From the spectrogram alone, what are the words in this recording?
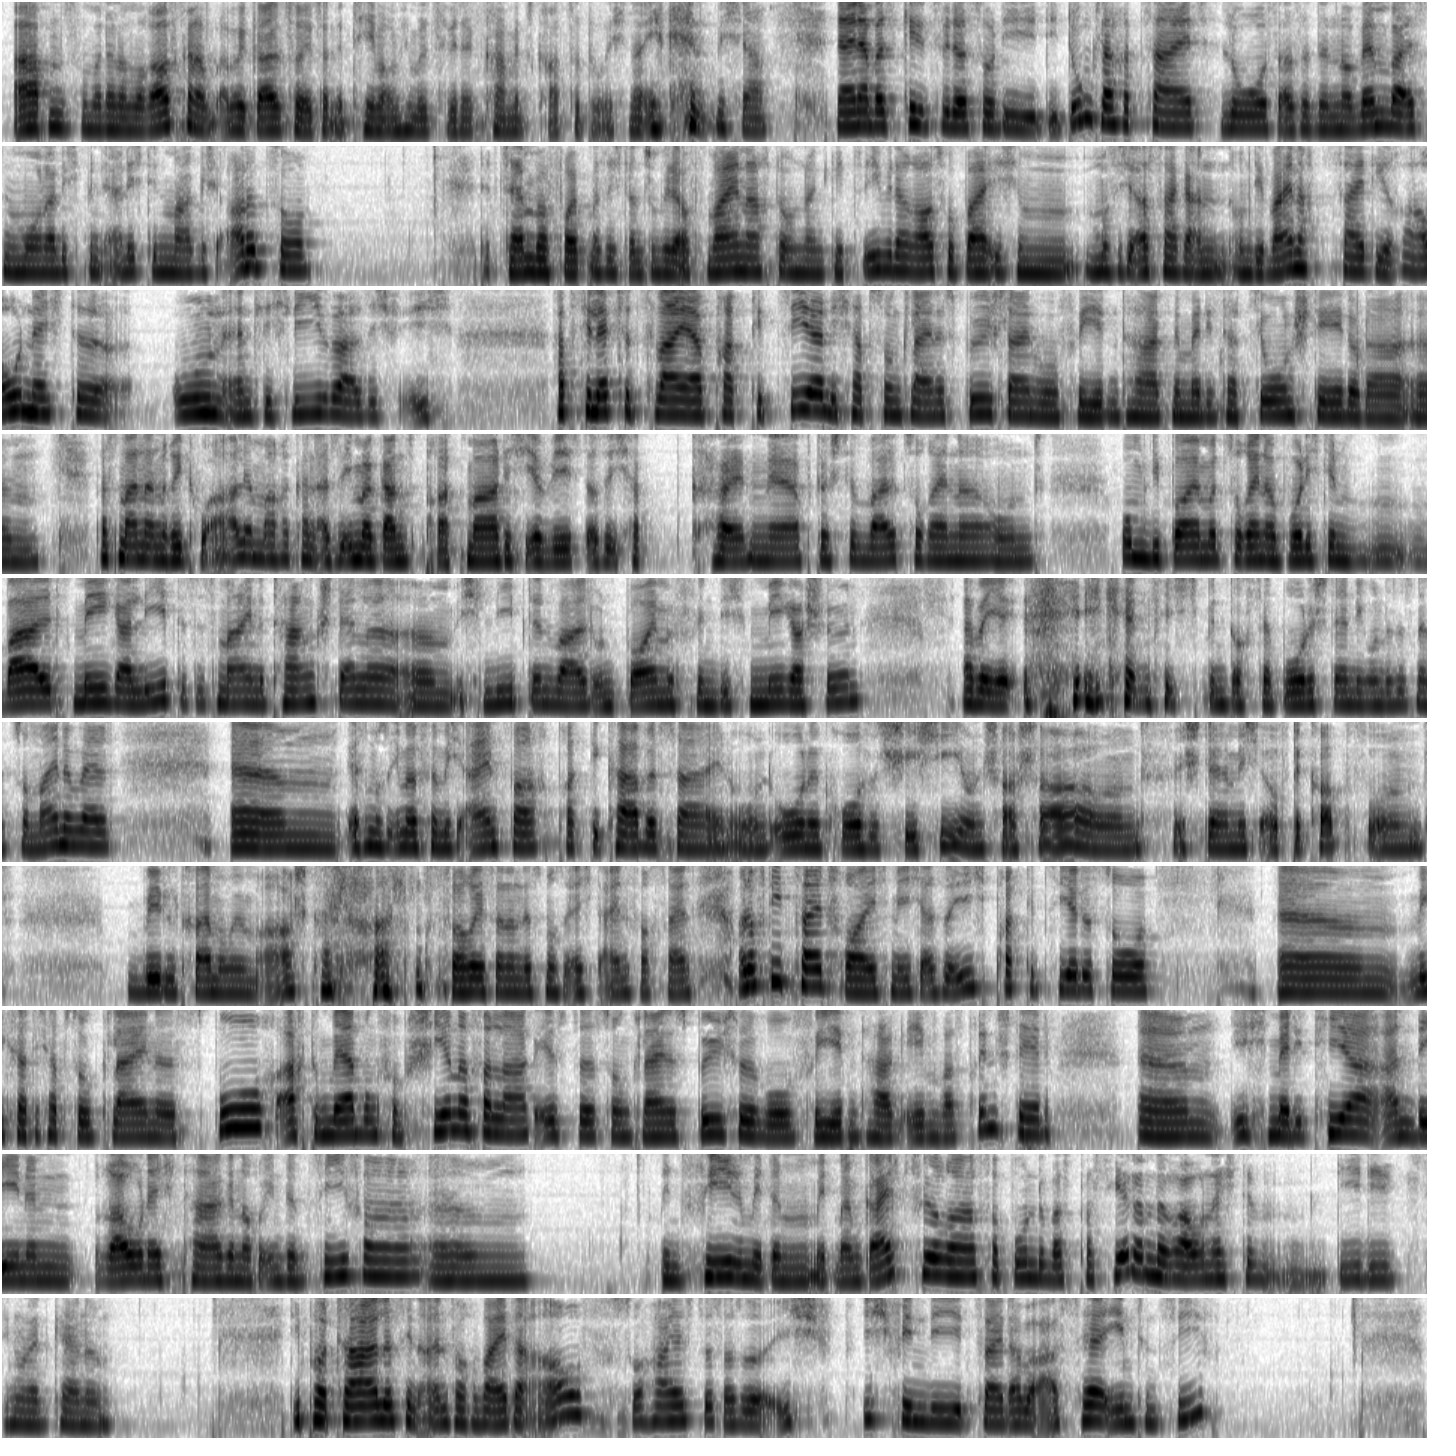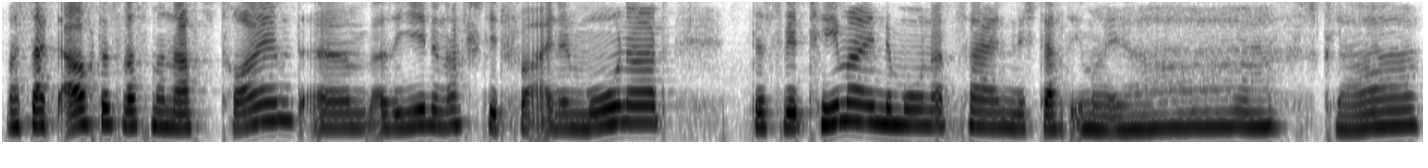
abends, wo man dann nochmal raus kann. Aber egal, soll jetzt ein Thema um Himmels Willen, kam jetzt gerade so durch. Ne? Ihr kennt mich ja. Nein, aber es geht jetzt wieder so die, die dunklere Zeit los. Also der November ist ein Monat, ich bin ehrlich, den mag ich auch nicht so. Dezember freut man sich dann schon wieder auf Weihnachten und dann geht's eh wieder raus. Wobei ich, muss ich erst sagen, an, um die Weihnachtszeit die Rauhnächte unendlich liebe. Also ich, ich habe es die letzten zwei Jahre praktiziert. Ich habe so ein kleines Büchlein, wo für jeden Tag eine Meditation steht oder ähm, was man an Rituale machen kann. Also immer ganz pragmatisch, ihr wisst. Also ich habe keinen Nerv, durch den Wald zu rennen und um die Bäume zu rennen, obwohl ich den Wald mega lieb. Das ist meine Tankstelle. Ähm, ich liebe den Wald und Bäume finde ich mega schön. Aber ihr, ihr kennt mich, ich bin doch sehr bodenständig und das ist nicht so meine Welt. Ähm, es muss immer für mich einfach praktikabel sein und ohne großes Shishi und Shasha und ich stelle mich auf den Kopf und wedel dreimal mit dem Arsch, keine Ahnung, sorry, sondern es muss echt einfach sein. Und auf die Zeit freue ich mich. Also ich praktiziere das so, ähm, wie gesagt, ich habe so ein kleines Buch, Achtung Werbung vom Schirner Verlag ist es, so ein kleines Büchel, wo für jeden Tag eben was drinsteht. Ähm, ich meditiere an denen Rauhnächttage noch intensiver. Ähm, bin viel mit dem mit meinem Geistführer verbunden. Was passiert an der Rauhnächte? Die, die sie noch nicht kennen. Die Portale sind einfach weiter auf, so heißt es. Also ich, ich finde die Zeit aber auch sehr intensiv. Man sagt auch das, was man nachts träumt. Ähm, also jede Nacht steht für einen Monat. Das wird Thema in dem Monat sein. Und ich dachte immer, ja, ist klar.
